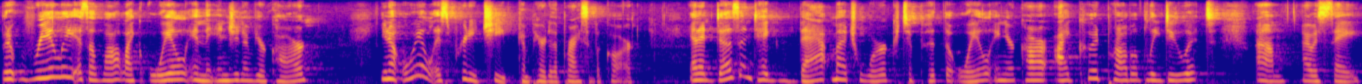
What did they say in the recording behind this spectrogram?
But it really is a lot like oil in the engine of your car. You know, oil is pretty cheap compared to the price of a car. And it doesn't take that much work to put the oil in your car. I could probably do it. Um, I would say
